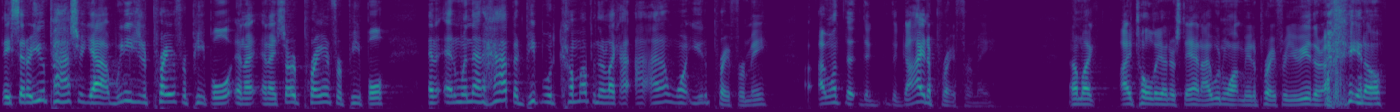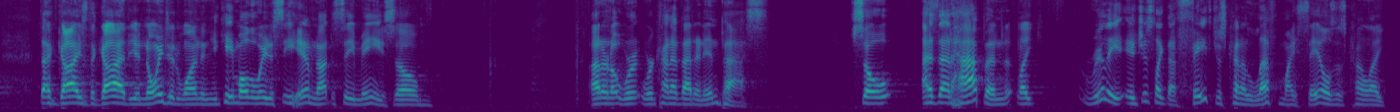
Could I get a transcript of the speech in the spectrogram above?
they said, Are you a pastor? Yeah, we need you to pray for people. And I, and I started praying for people. And, and when that happened, people would come up and they're like, I, I don't want you to pray for me. I want the, the, the guy to pray for me. I'm like, I totally understand. I wouldn't want me to pray for you either. you know, that guy's the guy, the anointed one, and you came all the way to see him, not to see me. So I don't know. We're, we're kind of at an impasse. So as that happened, like, really, it's just like that faith just kind of left my sails. It's kind of like,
